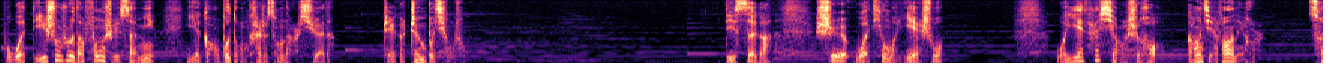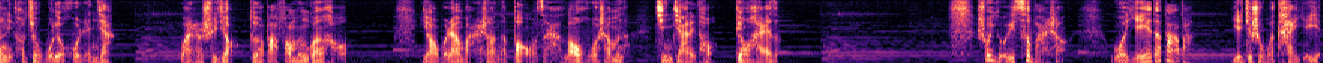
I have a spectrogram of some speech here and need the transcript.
不过狄叔叔的风水算命也搞不懂他是从哪儿学的，这个真不清楚。第四个是我听我爷爷说，我爷爷他小时候刚解放那会儿，村里头就五六户人家，晚上睡觉都要把房门关好，要不然晚上的豹子啊、老虎什么的进家里头叼孩子。说有一次晚上。我爷爷的爸爸，也就是我太爷爷，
